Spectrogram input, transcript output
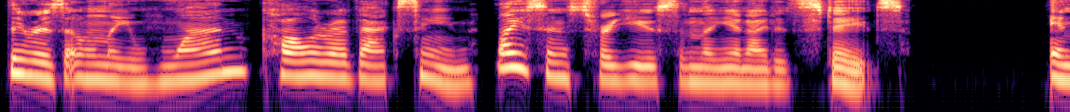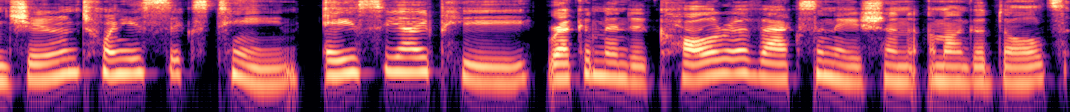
There is only one cholera vaccine licensed for use in the United States. In June 2016, ACIP recommended cholera vaccination among adults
